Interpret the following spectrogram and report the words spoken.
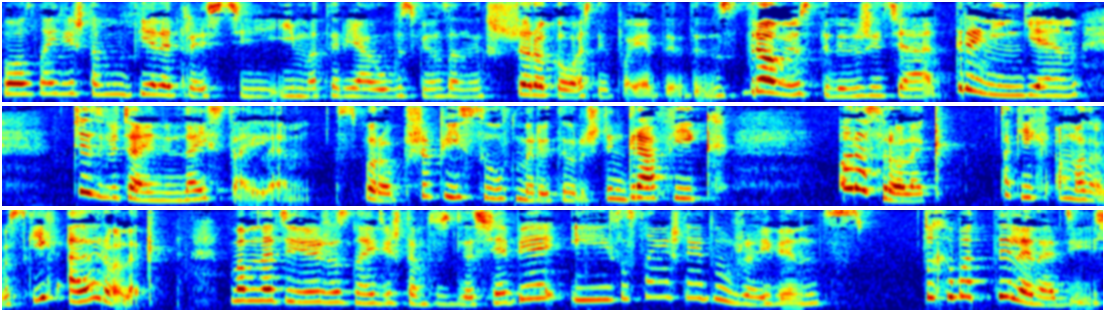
bo znajdziesz tam wiele treści i materiałów związanych z szeroko właśnie pojętym tym zdrowym stylem życia, treningiem czy zwyczajnym lifestylem. Sporo przepisów, merytorycznych grafik oraz rolek. Takich amatorskich, ale rolek. Mam nadzieję, że znajdziesz tam coś dla siebie i zostaniesz najdłużej, więc to chyba tyle na dziś.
